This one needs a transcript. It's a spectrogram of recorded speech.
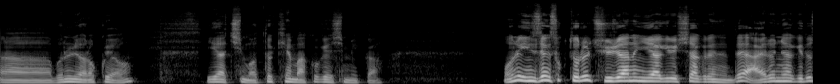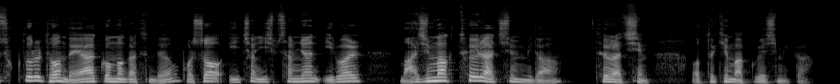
아, 문을 열었고요. 이 아침 어떻게 맞고 계십니까? 오늘 인생 속도를 줄이라는 이야기로 시작을 했는데 아이러니하게도 속도를 더 내야 할 것만 같은데요. 벌써 2023년 1월 마지막 토요일 아침입니다. 토요일 아침 어떻게 맞고 계십니까?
